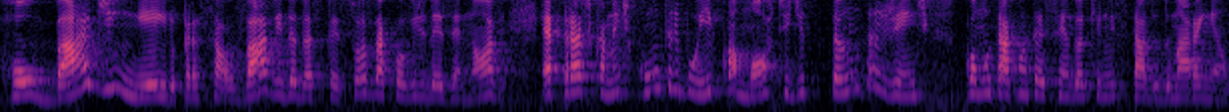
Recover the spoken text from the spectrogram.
Roubar dinheiro para salvar a vida das pessoas da Covid-19 é praticamente contribuir com a morte de tanta gente, como está acontecendo aqui no estado do Maranhão.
